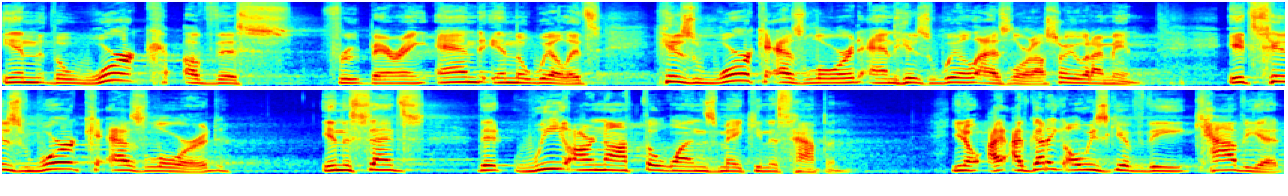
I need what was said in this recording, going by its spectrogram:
in the work of this fruit bearing and in the will. It's his work as Lord and his will as Lord. I'll show you what I mean. It's his work as Lord in the sense that we are not the ones making this happen. You know, I, have got to always give the caveat.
